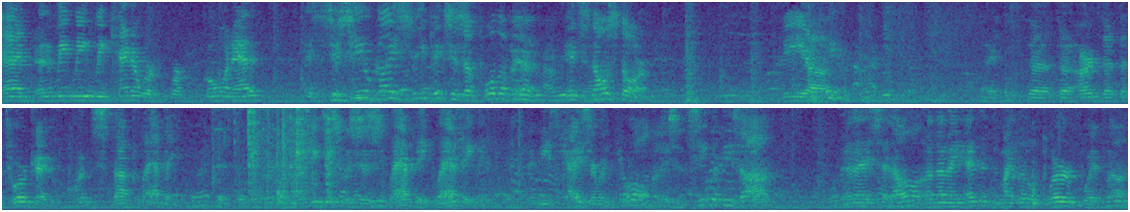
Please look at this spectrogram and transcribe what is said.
And, and we, we, we kind of were, were going at it. I says, you see you guys, three pictures of polar bear in snowstorm. The, uh, the, the, art, the, the tour guide couldn't stop laughing. He just was just laughing, laughing. And these guys are enthralled. And I said, see what these are? And I said, oh, and then I ended my little blurb with, uh,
